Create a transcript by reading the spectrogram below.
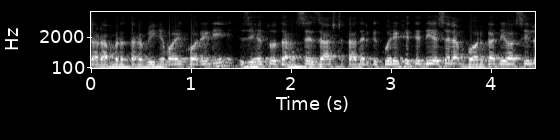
তারা, আমরা তারা বিনিময় করেনি, যেহেতু হচ্ছে জাস্ট তাদেরকে করে খেতে দিয়েছিলাম বর্গা দেওয়া ছিল।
